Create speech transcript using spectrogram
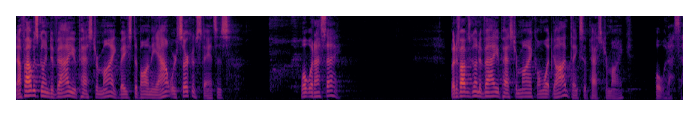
Now, if I was going to value Pastor Mike based upon the outward circumstances, what would I say? But if I was going to value Pastor Mike on what God thinks of Pastor Mike, what would I say?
